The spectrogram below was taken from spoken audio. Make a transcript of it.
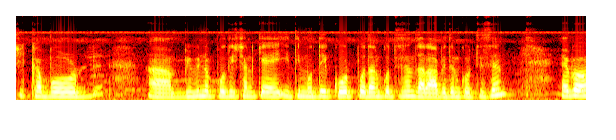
শিক্ষা বোর্ড বিভিন্ন প্রতিষ্ঠানকে ইতিমধ্যেই কোড প্রদান করতেছেন, যারা আবেদন করতেছেন। এবং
